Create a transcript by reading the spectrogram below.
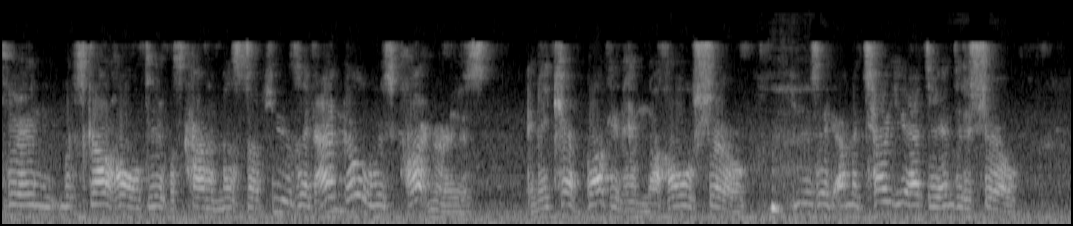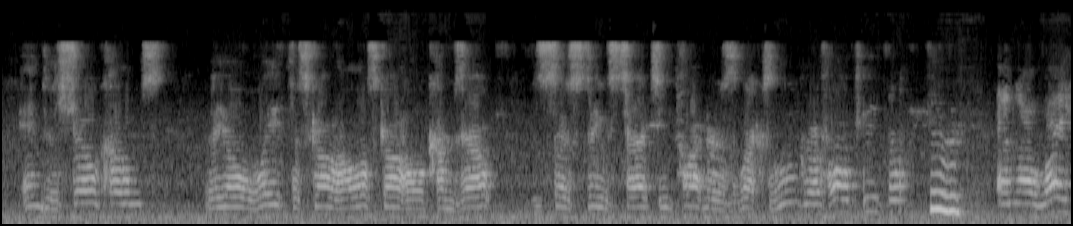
then what Scott Hall did was kind of messed up. He was like, I know who his partner is. And they kept bugging him the whole show. He was like, I'm going to tell you at the end of the show. End of the show comes. They all wait for Scott Hall. Scott Hall comes out. It says Sting's tag team partner is Lex Luger of all people. And I like,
